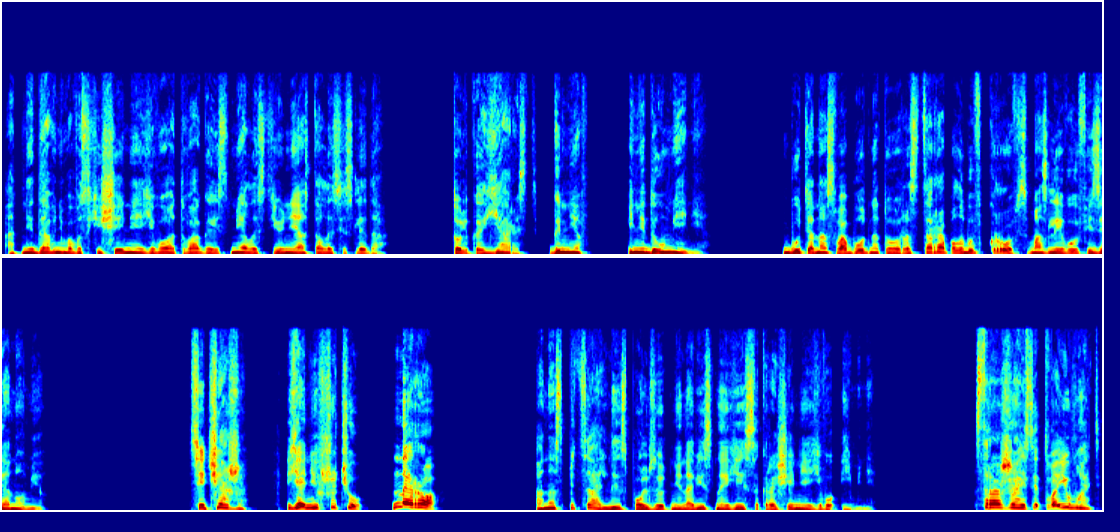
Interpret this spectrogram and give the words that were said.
От недавнего восхищения его отвагой и смелостью не осталось и следа. Только ярость, гнев и недоумение. Будь она свободна, то расцарапала бы в кровь смазливую физиономию. «Сейчас же! Я не шучу! Неро!» Она специально использует ненавистное ей сокращение его имени. Сражайся, твою мать!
